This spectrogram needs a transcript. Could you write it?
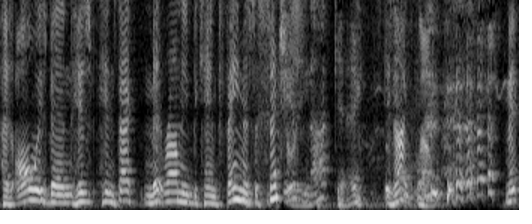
has always been his. In fact, Mitt Romney became famous essentially. He's not gay. He's not well. Mitt,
